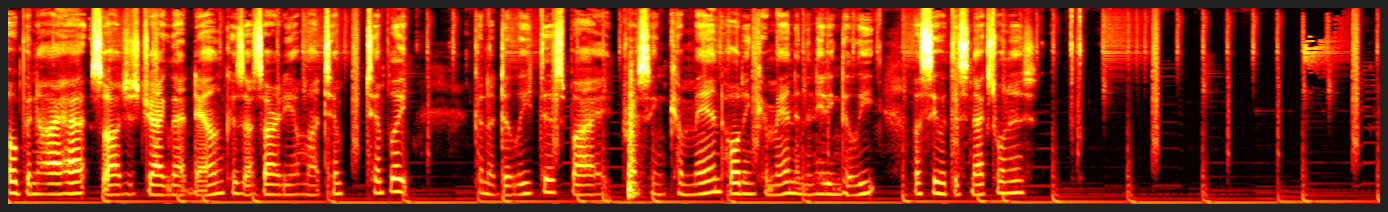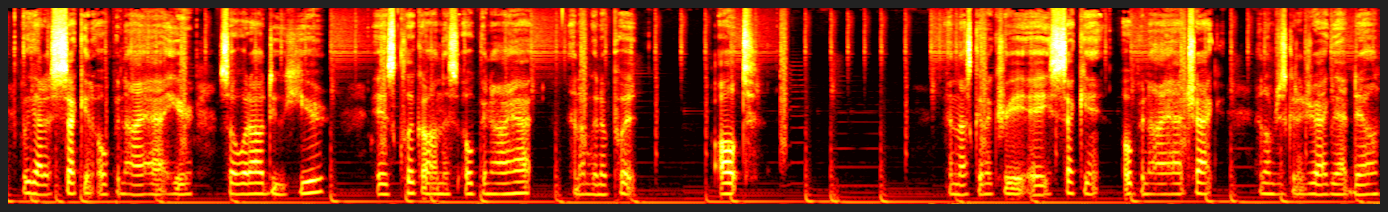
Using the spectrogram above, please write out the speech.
Open hi-hat. So I'll just drag that down because that's already on my temp template. Gonna delete this by pressing command, holding command and then hitting delete. Let's see what this next one is. We got a second open hi-hat here. So what I'll do here is click on this open hi-hat and I'm gonna put alt and that's gonna create a second open hi-hat track and I'm just gonna drag that down.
